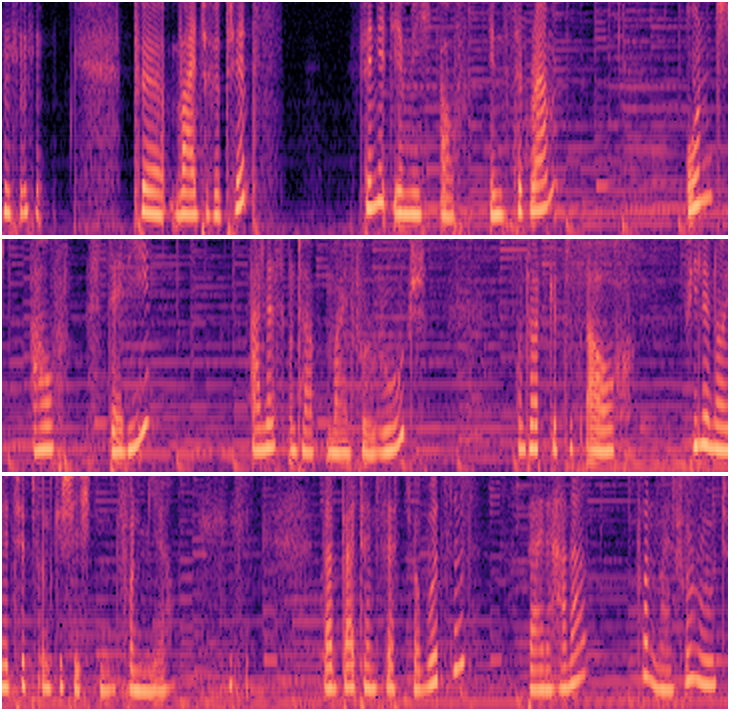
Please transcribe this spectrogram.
Für weitere Tipps findet ihr mich auf Instagram und auf Steady, alles unter Mindful Root. Und dort gibt es auch viele neue Tipps und Geschichten von mir. Bleibt weiterhin fest verwurzelt. Deine Hanna von Mindful Root.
